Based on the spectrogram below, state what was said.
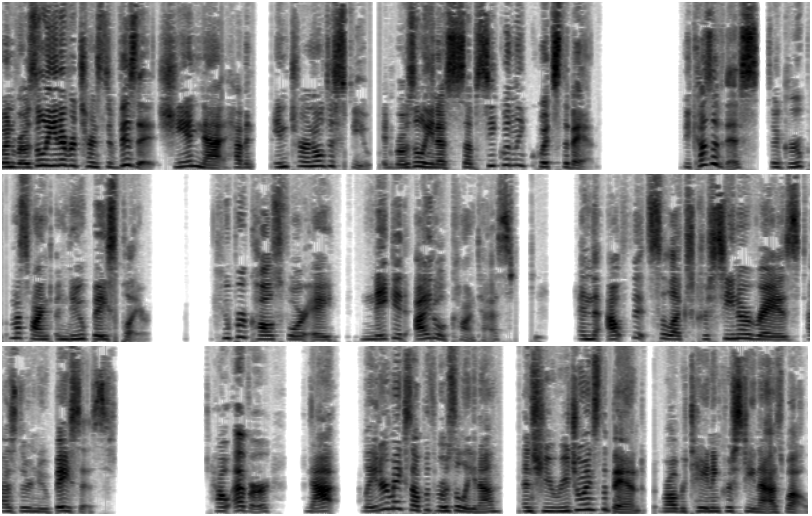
when Rosalina returns to visit, she and Nat have an internal dispute, and Rosalina subsequently quits the band. Because of this, the group must find a new bass player. Cooper calls for a naked idol contest, and the outfit selects Christina Reyes as their new bassist. However, Nat later makes up with Rosalina, and she rejoins the band while retaining Christina as well.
